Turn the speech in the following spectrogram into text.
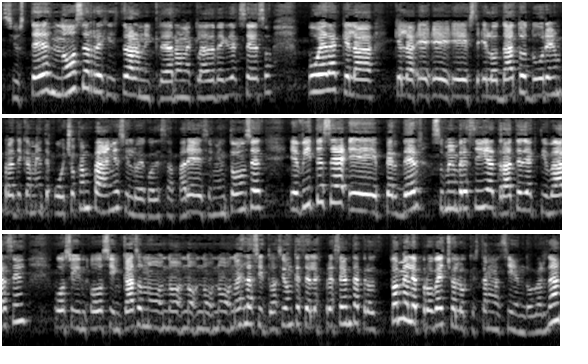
Si ustedes no se registraron y crearon la clave de acceso, pueda que, la, que la, eh, eh, este, los datos duren prácticamente ocho campañas y luego desaparecen. Entonces, evítese eh, perder su membresía, trate de activarse o si, o si en caso no, no, no, no, no es la situación que se les presenta, pero tómele provecho a lo que están haciendo, ¿verdad?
